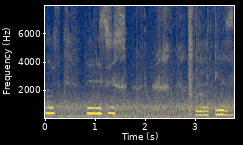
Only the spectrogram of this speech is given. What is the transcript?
This is, this is, this is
